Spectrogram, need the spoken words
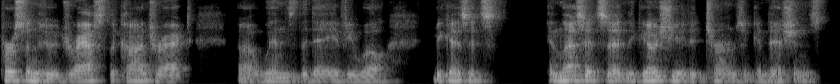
person who drafts the contract uh, wins the day, if you will, because it's unless it's a negotiated terms and conditions.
